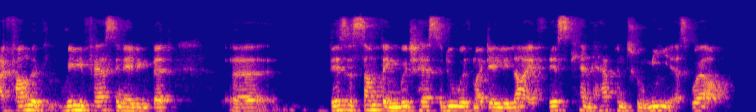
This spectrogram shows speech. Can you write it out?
i found it really fascinating that uh, this is something which has to do with my daily life this can happen to me as well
